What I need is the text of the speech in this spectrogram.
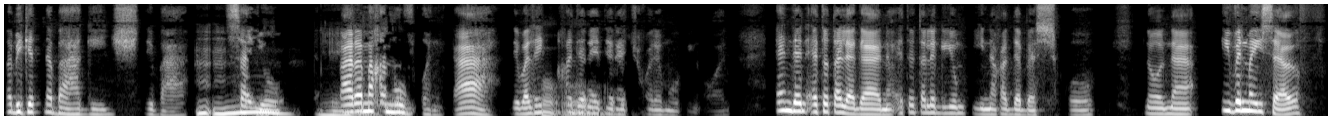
mabigat na baggage, di ba? Mm-mm. Sa'yo. Yes. Para maka-move on ka. Di ba? Like, makadire-diretso ka na moving on. And then, ito talaga, no? ito talaga yung pinaka-the best ko, no, na even myself,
